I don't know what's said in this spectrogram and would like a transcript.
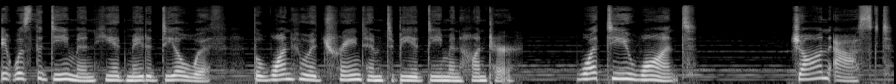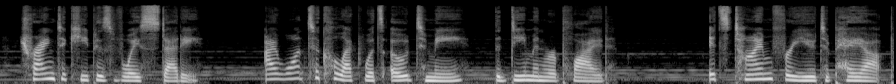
It was the demon he had made a deal with, the one who had trained him to be a demon hunter. What do you want? John asked, trying to keep his voice steady. I want to collect what's owed to me, the demon replied. It's time for you to pay up.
